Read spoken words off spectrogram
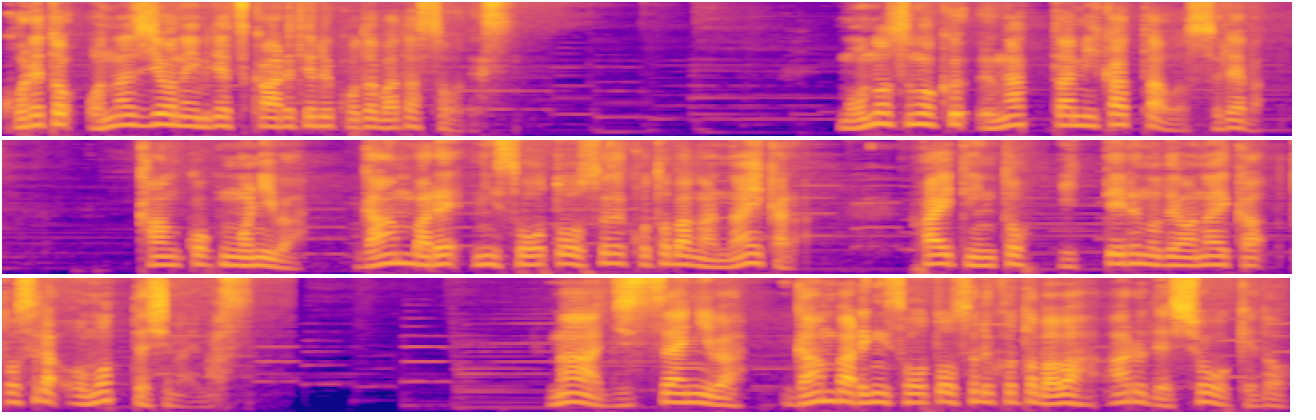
これと同じような意味で使われている言葉だそうです。ものすごくうがった見方をすれば、韓国語には頑張れに相当する言葉がないから、ファイティンと言っているのではないかとすら思ってしまいます。まあ実際には頑張れに相当する言葉はあるでしょうけど、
